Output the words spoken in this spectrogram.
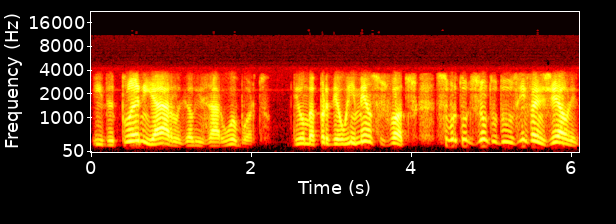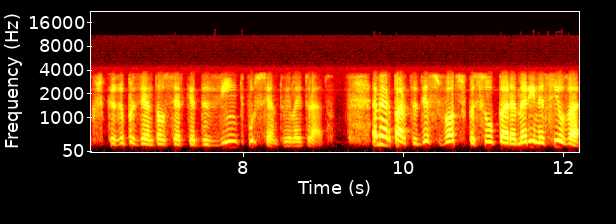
e de planear legalizar o aborto. Dilma perdeu imensos votos, sobretudo junto dos evangélicos, que representam cerca de 20% do eleitorado. A maior parte desses votos passou para Marina Silva,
